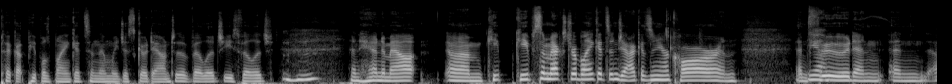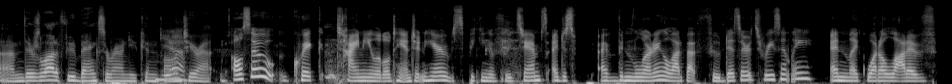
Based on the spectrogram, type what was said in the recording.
pick up people's blankets, and then we just go down to the village, East Village, and hand them out. Um, keep keep some extra blankets and jackets in your car, and and Yeah. food, and and um, there's a lot of food banks around you can volunteer at. Also, quick tiny little tangent here. Speaking of food stamps, I just I've been learning a lot about food deserts recently, and like what a lot of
